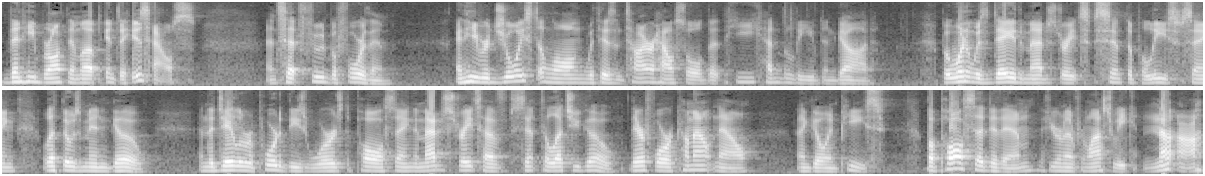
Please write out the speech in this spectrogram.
Then he brought them up into his house and set food before them. And he rejoiced along with his entire household that he had believed in God. But when it was day, the magistrates sent the police, saying, Let those men go. And the jailer reported these words to Paul, saying, The magistrates have sent to let you go. Therefore, come out now and go in peace. But Paul said to them, if you remember from last week, Nah,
